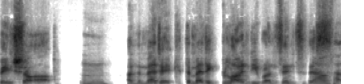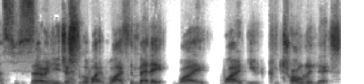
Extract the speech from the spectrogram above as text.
being shot up Mm. and the medic the medic blindly runs into this oh that's just No, and you just it? why why is the medic why why aren't you controlling this?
